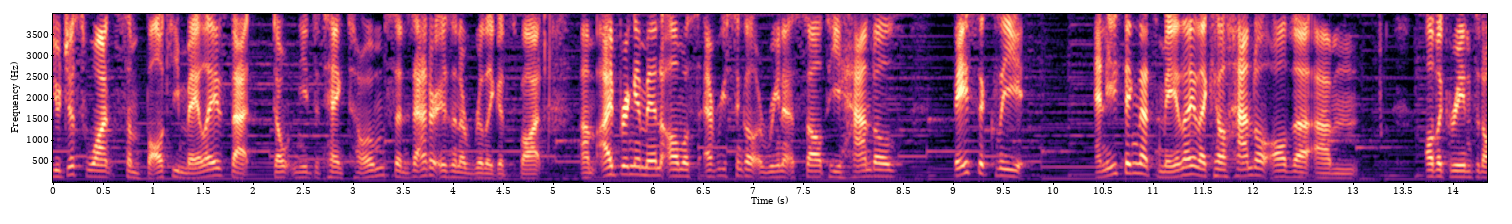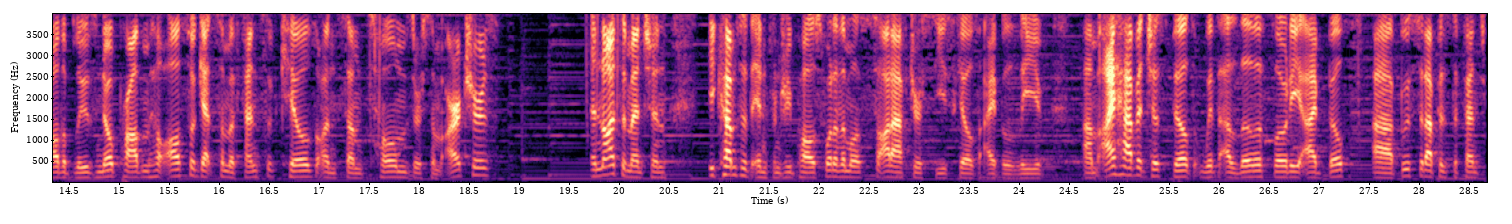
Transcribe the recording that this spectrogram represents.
you just want some bulky melees that don't need to tank tomes, then Xander is in a really good spot. Um, I bring him in almost every single arena assault. He handles basically anything that's melee. Like he'll handle all the um, all the greens and all the blues, no problem. He'll also get some offensive kills on some tomes or some archers. And not to mention, he comes with Infantry Pulse, one of the most sought after C skills, I believe. Um, I have it just built with a Lilith Floatie. I built, uh, boosted up his defense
